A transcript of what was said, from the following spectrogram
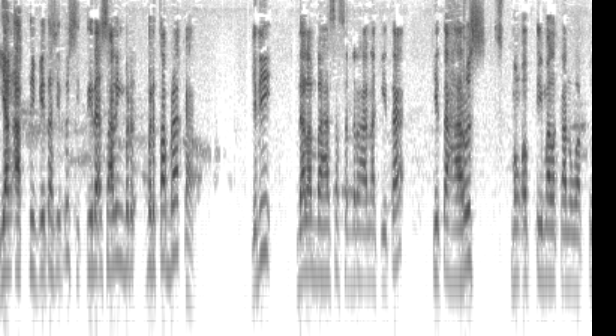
Yang aktivitas itu tidak saling ber, bertabrakan. Jadi dalam bahasa sederhana kita, kita harus mengoptimalkan waktu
